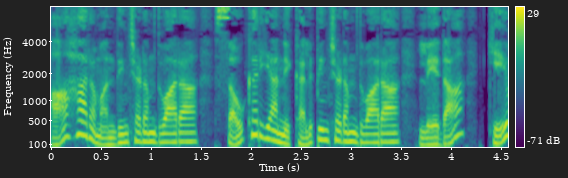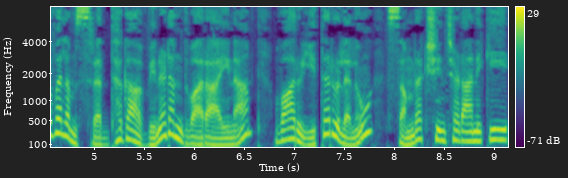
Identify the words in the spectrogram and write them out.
ఆహారం అందించడం ద్వారా సౌకర్యాన్ని కల్పించడం ద్వారా లేదా కేవలం శ్రద్ధగా వినడం ద్వారా అయినా వారు ఇతరులను సంరక్షించడానికి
